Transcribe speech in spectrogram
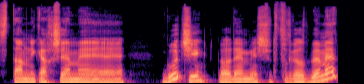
סתם ניקח שם אה, גוצ'י, לא יודע אם יש שותפות כזאת באמת,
